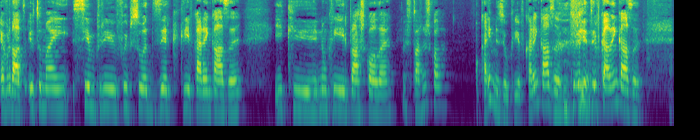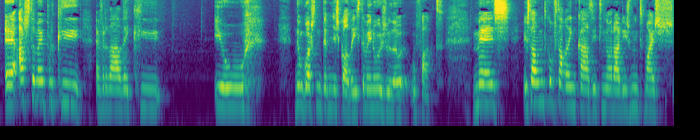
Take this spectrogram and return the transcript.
É verdade, eu também sempre fui pessoa de dizer que queria ficar em casa e que não queria ir para a escola. Mas tu estás na escola. Ok, mas eu queria ficar em casa, preferia ter ficado em casa. Eh, acho também porque a verdade é que eu não gosto muito da minha escola e isso também não ajuda o facto. Mas eu estava muito confortável em casa e tinha horários muito mais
